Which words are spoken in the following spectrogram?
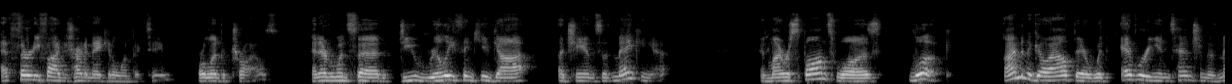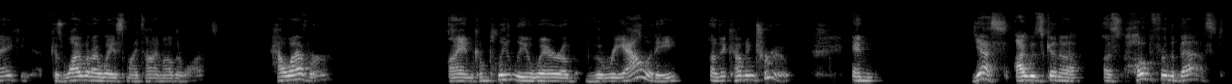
at 35 to try to make an Olympic team or Olympic trials. And everyone said, Do you really think you got a chance of making it? And my response was, Look, I'm going to go out there with every intention of making it because why would I waste my time otherwise? However, I am completely aware of the reality of it coming true. And yes, I was going to uh, hope for the best,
